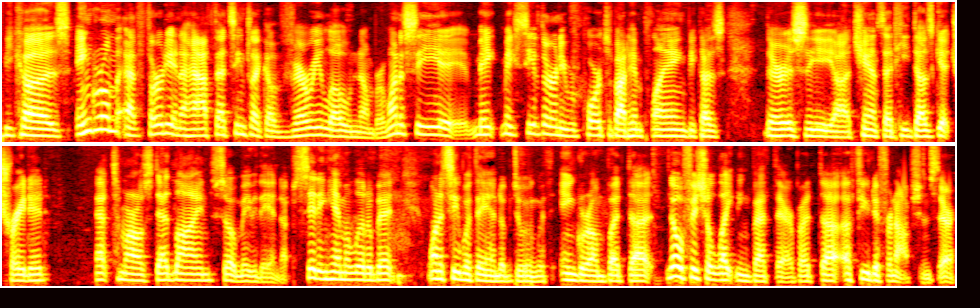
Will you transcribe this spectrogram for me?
because Engram at 30 and a half, that seems like a very low number. I want to see make, make see if there are any reports about him playing because there is the uh, chance that he does get traded at tomorrow's deadline. So maybe they end up sitting him a little bit. Want to see what they end up doing with Engram, but uh, no official lightning bet there, but uh, a few different options there.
